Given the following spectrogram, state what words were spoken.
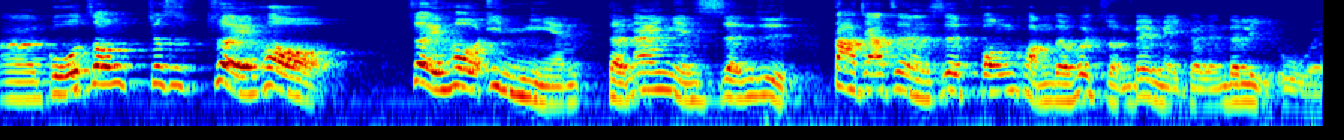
呃国中就是最后最后一年的那一年生日，大家真的是疯狂的会准备每个人的礼物哎，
